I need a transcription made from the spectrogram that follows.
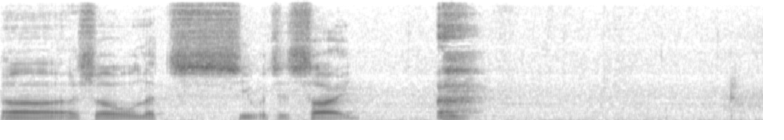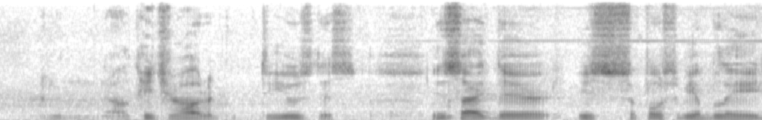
Uh, so let's see what's inside. I'll teach you how to, to use this. Inside there is supposed to be a blade.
